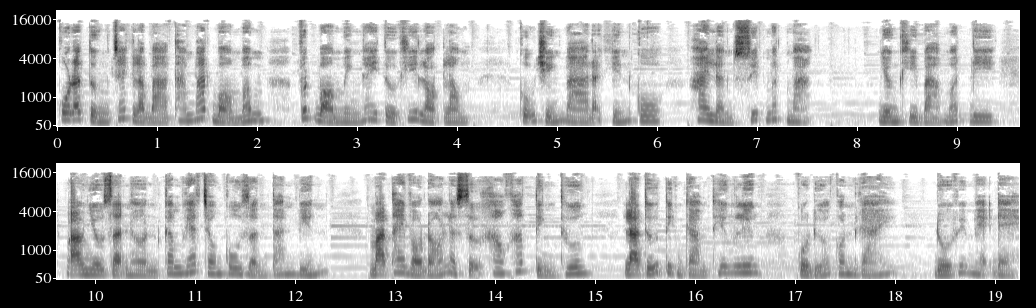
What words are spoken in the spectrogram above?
Cô đã từng trách là bà tham bát bỏ mâm, vứt bỏ mình ngay từ khi lọt lòng. Cũng chính bà đã khiến cô hai lần suýt mất mạng. Nhưng khi bà mất đi, bao nhiêu giận hờn căm ghét trong cô dần tan biến, mà thay vào đó là sự khao khát tình thương, là thứ tình cảm thiêng liêng của đứa con gái đối với mẹ đẻ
